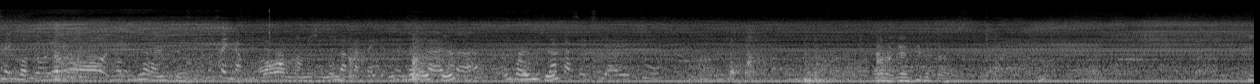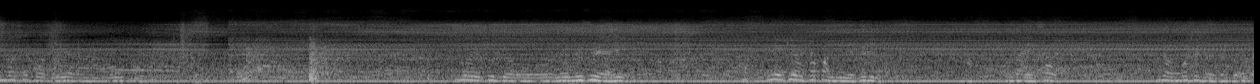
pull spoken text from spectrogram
생각을 해주세요. 아, 이거 해주세요. 알아서 해주겠다. 이 모습을 보여라. 이거 그저 내줘야 해. 이게 그냥 잡아는 애들이 나에서 이런 모습을 보여라.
